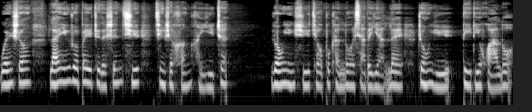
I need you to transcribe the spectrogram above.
闻声，蓝莹若背至的身躯竟是狠狠一震，容盈许久不肯落下的眼泪终于滴滴滑落。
